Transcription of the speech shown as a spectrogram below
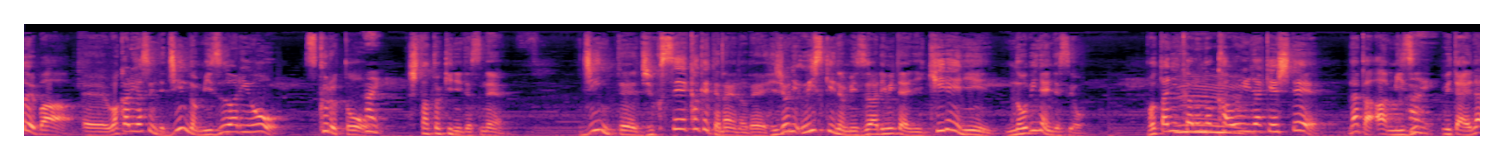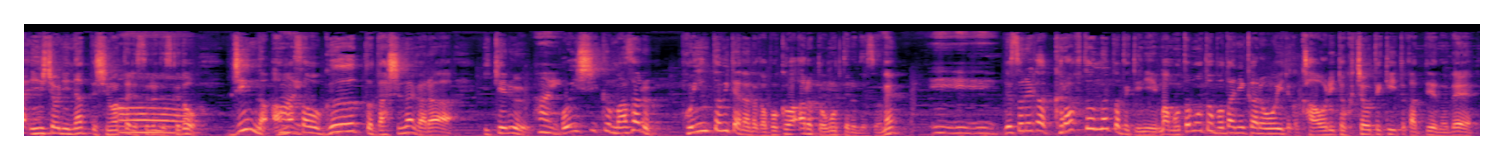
例えば、えーわかりやすいんで、ジンの水割りを作るとはいした時にですね、ジンって熟成かけてないので、非常にウイスキーの水割りみたいに綺麗に伸びないんですよ。ボタニカルの香りだけして、なんか、あ、水はい。みたいな印象になってしまったりするんですけど、ジンの甘さをぐーっと出しながらいける、はい。美味しく混ざるポイントみたいなのが僕はあると思ってるんですよね。で、それがクラフトになった時に、まあもともとボタニカル多いとか香り特徴的とかっていうので、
